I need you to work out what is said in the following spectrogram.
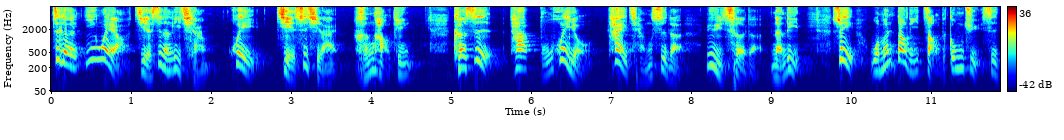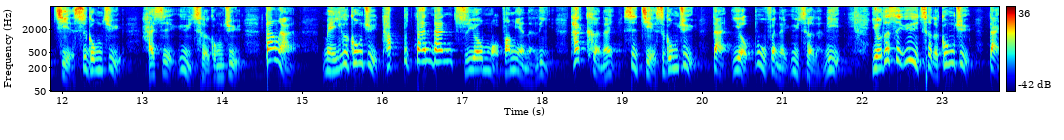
这个因为啊，解释能力强，会解释起来很好听，可是它不会有太强势的预测的能力，所以我们到底找的工具是解释工具还是预测工具？当然。每一个工具，它不单单只有某方面能力，它可能是解释工具，但也有部分的预测能力；有的是预测的工具，但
